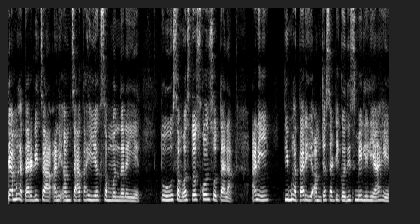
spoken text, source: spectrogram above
त्या म्हातारडीचा आणि आमचा काही एक संबंध नाही आहे तू समजतोस कोण स्वतःला? आणि ती म्हातारी आमच्यासाठी कधीच मेलेली आहे.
